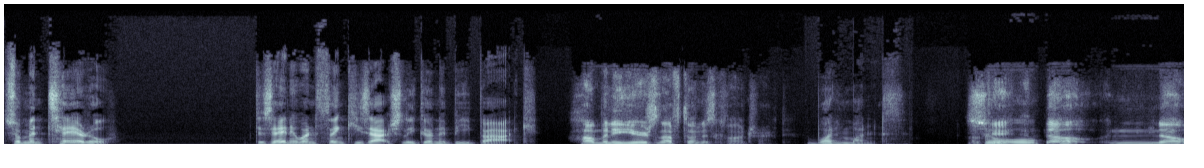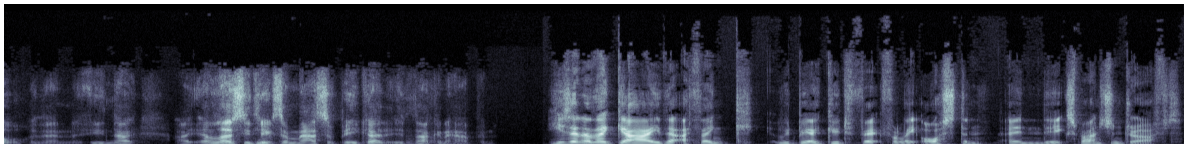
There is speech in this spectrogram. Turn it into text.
So Montero, does anyone think he's actually going to be back? How many years left on his contract? One month. Okay. So no, uh, no. Then he's not I, unless he takes a massive pay cut. It's not going to happen. he's another guy that I think would be a good fit for like Austin in the expansion draft.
